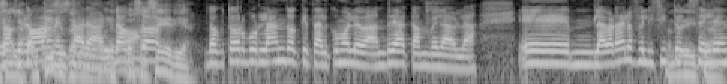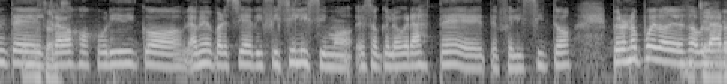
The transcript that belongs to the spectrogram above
sea, le la comentar algo- es algo. cosa seria. Doctor Burlando, ¿qué tal? ¿Cómo le va? Andrea Campbell habla. Eh, la verdad lo felicito, Andreita, excelente ¿cómo el trabajo jurídico. A mí me parecía dificilísimo eso que lograste, eh, te felicito. Pero no puedo desdoblar,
